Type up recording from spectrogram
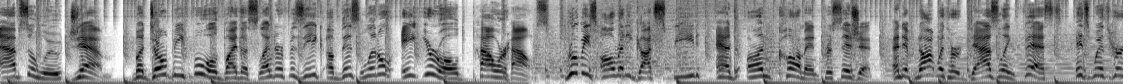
absolute gem. But don't be fooled by the slender physique of this little 8-year-old powerhouse. Ruby's already got speed and uncommon precision. And if not with her dazzling fists, it's with her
